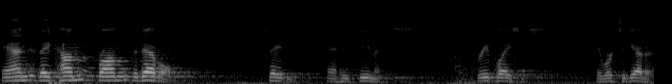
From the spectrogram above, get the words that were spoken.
and they come from the devil, Satan, and his demons. Three places. They work together.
